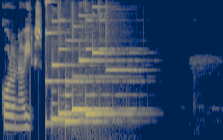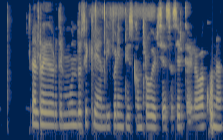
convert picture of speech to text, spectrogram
coronavirus. Alrededor del mundo se crean diferentes controversias acerca de la vacuna,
